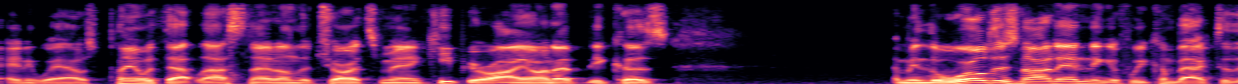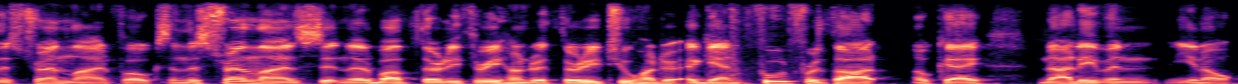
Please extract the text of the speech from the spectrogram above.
Anyway, I was playing with that last night on the charts, man. Keep your eye on it because I mean, the world is not ending if we come back to this trend line, folks. And this trend line is sitting at about 3,300, 3,200. Again, food for thought, okay? Not even, you know,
